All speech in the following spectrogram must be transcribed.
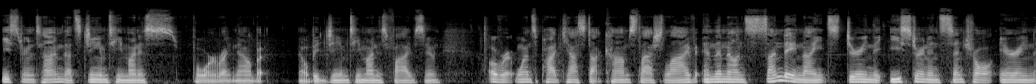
Eastern Time. That's GMT minus 4 right now, but it'll be GMT minus 5 soon. Over at oncepodcast.com slash live. And then on Sunday nights during the Eastern and Central airing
